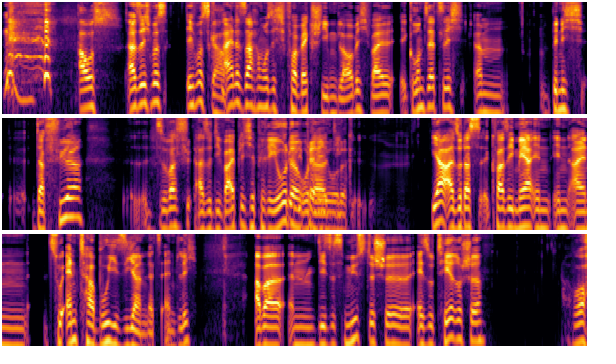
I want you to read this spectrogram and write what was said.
aus. Also ich muss, ich muss Gehabt. eine Sache muss ich vorwegschieben, glaube ich, weil grundsätzlich ähm, bin ich dafür, äh, sowas, also die weibliche Periode die oder Periode. die ja, also das quasi mehr in, in ein zu enttabuisieren letztendlich. Aber ähm, dieses mystische, esoterische, boah,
